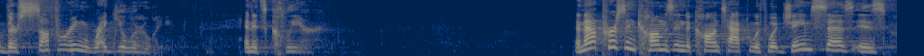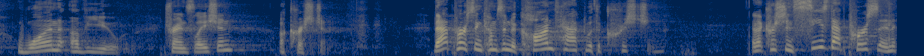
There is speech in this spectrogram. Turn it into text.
they're suffering regularly, and it's clear. And that person comes into contact with what James says is one of you. Translation, a Christian. That person comes into contact with a Christian. And that Christian sees that person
